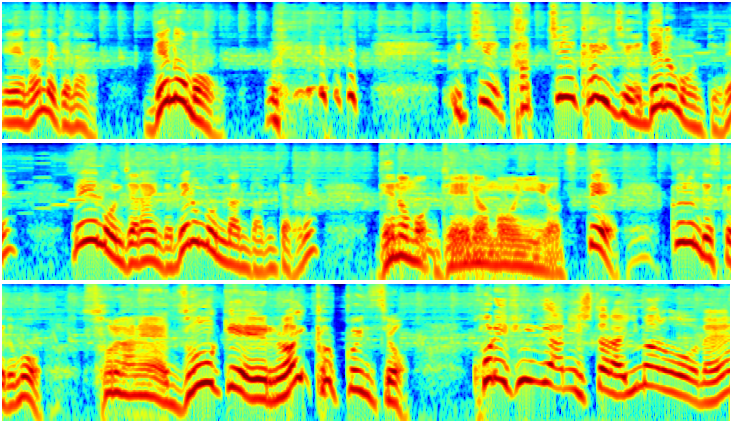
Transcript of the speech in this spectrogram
えー、なんだっけな、デノモン。宇宙、甲冑怪獣デノモンっていうね。デーモンじゃないんだ、デノモンなんだ、みたいなね。デノモン、デノモンよ、つって来るんですけども、それがね、造形えらいかっこいいんですよ。これフィギュアにしたら今のね、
